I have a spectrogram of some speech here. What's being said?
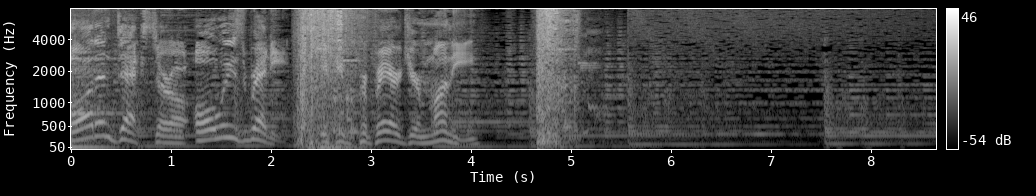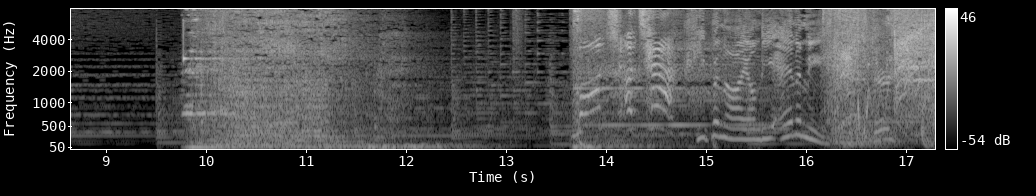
Claude and Dexter are always ready if you've prepared your money. Launch attack! Keep an eye on the enemies, Dexter.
